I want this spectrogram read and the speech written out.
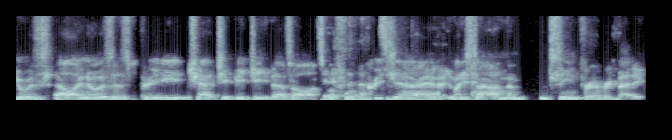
It was all I know is it's pre Chat GPT. That's all. It's before pre Gen AI, at least not on the scene for everybody.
